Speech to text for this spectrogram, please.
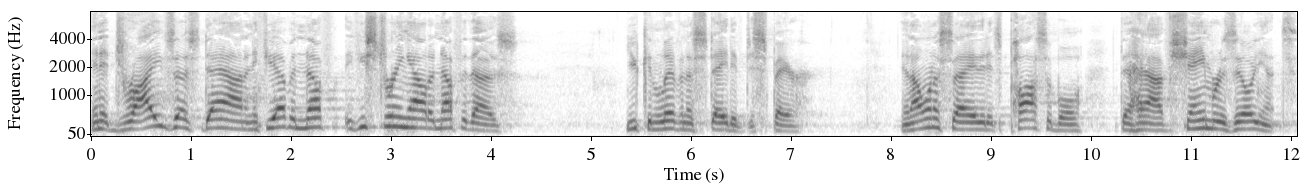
and it drives us down. And if you have enough, if you string out enough of those, you can live in a state of despair. And I want to say that it's possible to have shame resilience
